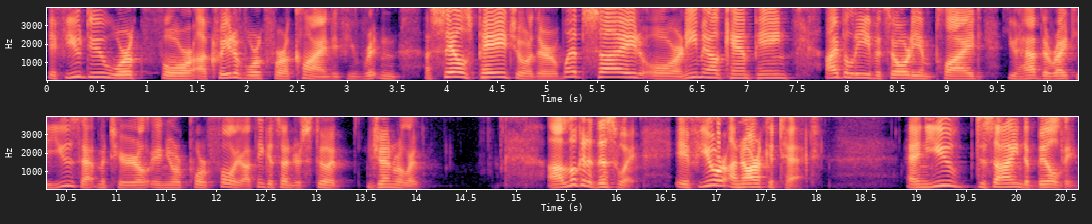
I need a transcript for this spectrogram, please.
If you do work for a creative work for a client, if you've written a sales page or their website or an email campaign, I believe it's already implied you have the right to use that material in your portfolio. I think it's understood generally. Uh, look at it this way if you're an architect and you've designed a building,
